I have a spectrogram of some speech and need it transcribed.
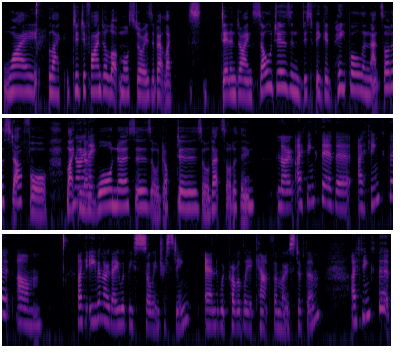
why? Like, did you find a lot more stories about like dead and dying soldiers and disfigured people and that sort of stuff, or like No, you know they- war nurses or doctors or that sort of thing? No, I think they're the. I think that, um, like, even though they would be so interesting and would probably account for most of them, I think that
